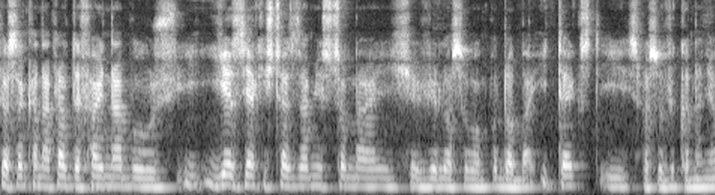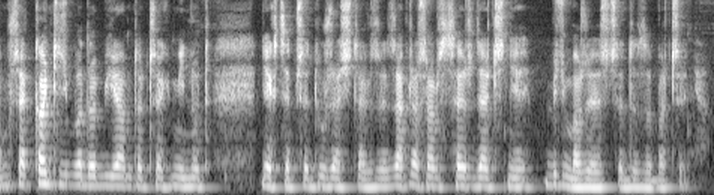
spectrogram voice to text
piosenka naprawdę fajna, bo już jest jakiś czas zamieszczona i się wielu osobom podoba i tekst, i sposób wykonania. Muszę kończyć, bo dobijam do 3 minut. Nie chcę przedłużać, także zapraszam serdecznie. Być może jeszcze do zobaczenia.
